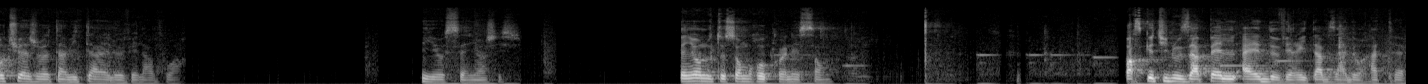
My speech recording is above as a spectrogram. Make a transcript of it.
où tu es, je veux t'inviter à élever la voix. Priez au Seigneur Jésus. Seigneur, nous te sommes reconnaissants parce que tu nous appelles à être de véritables adorateurs.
